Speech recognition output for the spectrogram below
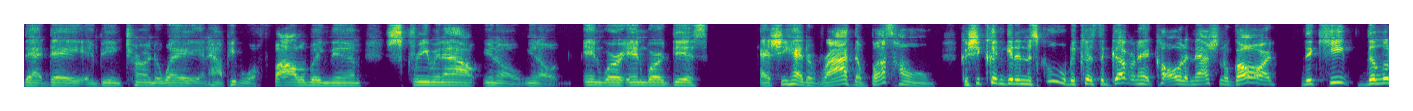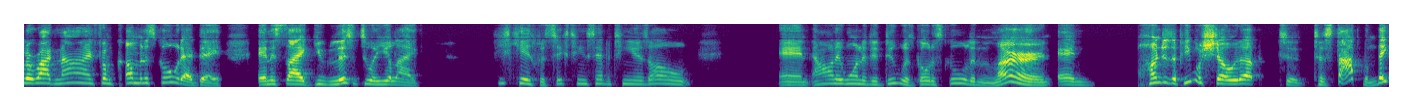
that day and being turned away and how people were following them, screaming out, you know, you know, N-word, N-word this. And she had to ride the bus home because she couldn't get into school because the governor had called the National Guard to keep the Little Rock Nine from coming to school that day. And it's like you listen to it, and you're like, these kids were 16, 17 years old, and all they wanted to do was go to school and learn. And hundreds of people showed up to to stop them. They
